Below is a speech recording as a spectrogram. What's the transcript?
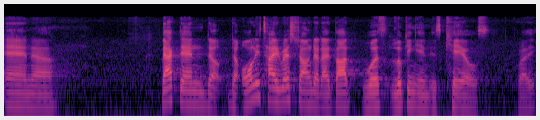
And uh, back then, the, the only Thai restaurant that I thought worth looking in is Keo's, right?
